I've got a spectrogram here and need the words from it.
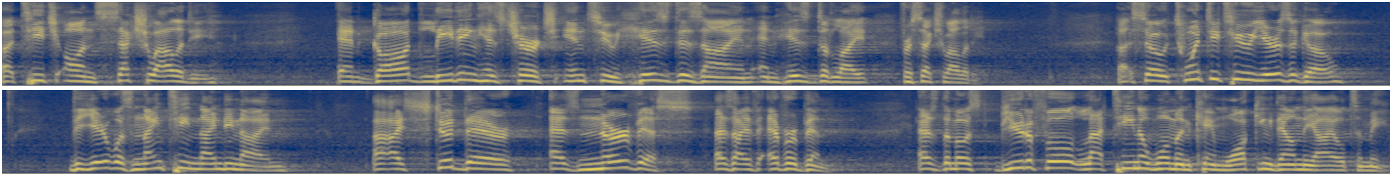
uh, teach on sexuality and God leading his church into his design and his delight for sexuality. Uh, so, 22 years ago, the year was 1999. Uh, I stood there as nervous as I've ever been as the most beautiful Latina woman came walking down the aisle to me.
